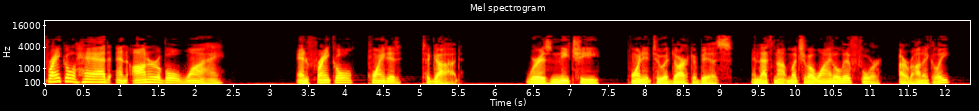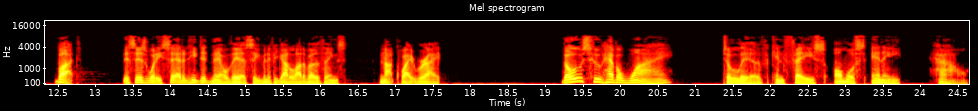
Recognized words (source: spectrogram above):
Frankl had an honorable why and Frankl pointed to God, whereas Nietzsche pointed to a dark abyss. And that's not much of a why to live for, ironically. But this is what he said, and he did nail this, even if he got a lot of other things not quite right. Those who have a why to live can face almost any how.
